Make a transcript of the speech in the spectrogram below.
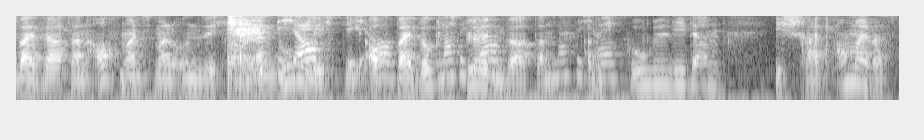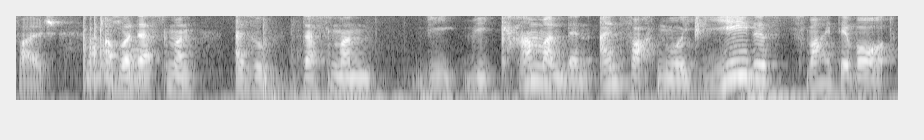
wirklich- bei Wörtern auch manchmal unsicher. Und dann Ich google auch, ich die. ich auch, auch. bei wirklich Mach ich blöden auch. Wörtern. Mach ich Aber ich auch. google die dann. Ich schreibe auch mal was falsch. Mach ich Aber dass man, also, dass man, wie, wie kann man denn einfach nur jedes zweite Wort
